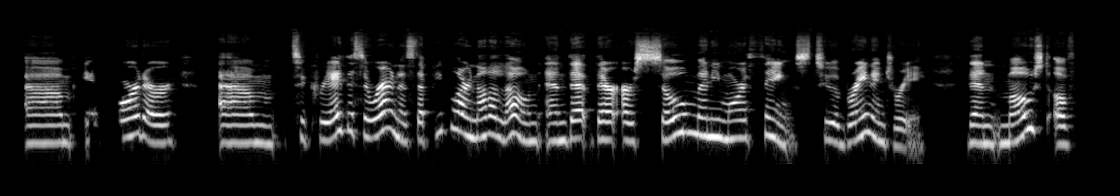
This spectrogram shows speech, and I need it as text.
Um, in order um, to create this awareness that people are not alone and that there are so many more things to a brain injury than most of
